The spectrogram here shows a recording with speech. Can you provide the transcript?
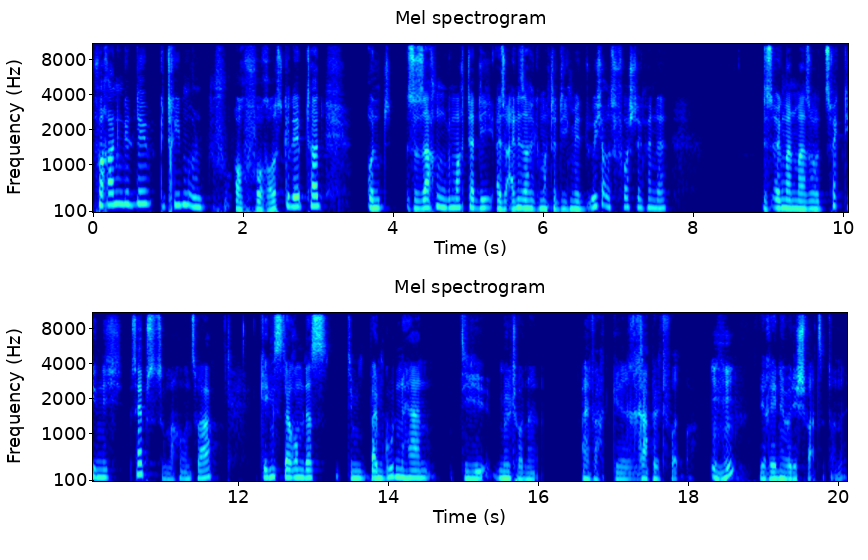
vorangetrieben und auch vorausgelebt hat und so Sachen gemacht hat, die, also eine Sache gemacht hat, die ich mir durchaus vorstellen könnte, das irgendwann mal so zweckdienlich selbst zu machen. Und zwar ging es darum, dass dem, beim guten Herrn die Mülltonne einfach gerappelt voll war. Mhm. Wir reden über die schwarze Tonne.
